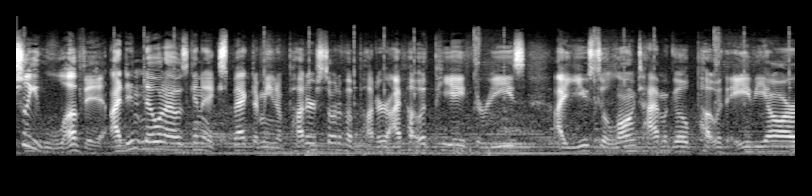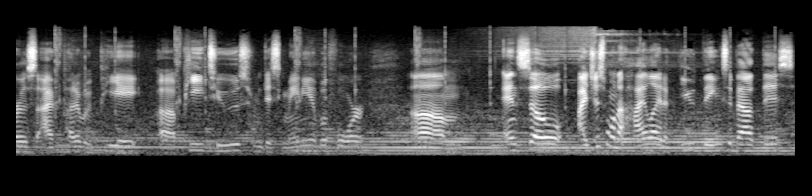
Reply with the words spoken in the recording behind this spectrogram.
Actually love it. I didn't know what I was gonna expect. I mean, a putter's sort of a putter. I putt with PA3s. I used to a long time ago putt with AVRs. I've putted with PA, uh, P2s from Discmania before. Um, and so I just wanna highlight a few things about this.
